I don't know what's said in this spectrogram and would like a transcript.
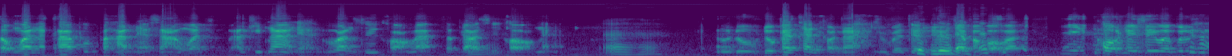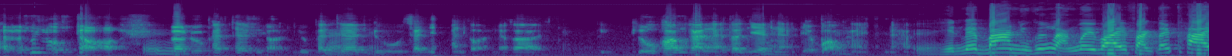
สองวันนะครับพุธประหัสเนี่ยสามวันอาทิตย์หน้าเนี่ย วันซื้อของแล้วสัปดาห์ซื้อของเนี่ยอ่าฮะดูดูดูแพทเทิร์นก่อนนะดูแพทเทิร์นเดี๋ยวจะมาบอกว่ามีคนให้ซื้อวันพฤหัสแล้วมันลงต่อเออเราดูแพทเทิร์นก่อนดูแพทเทิร์นดูสัญญาณก่อนแล้วก็ รู้พร้อมกันแหละตอนเย็นเนี่ยเดี๋ยวบอกให้นะครับเออเห็นแม่บ้านอยู่ข้างหลังไวๆฝากทักทาย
